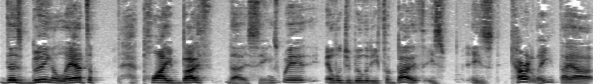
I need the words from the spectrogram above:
there's being allowed to play both those things where eligibility for both is is currently they are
